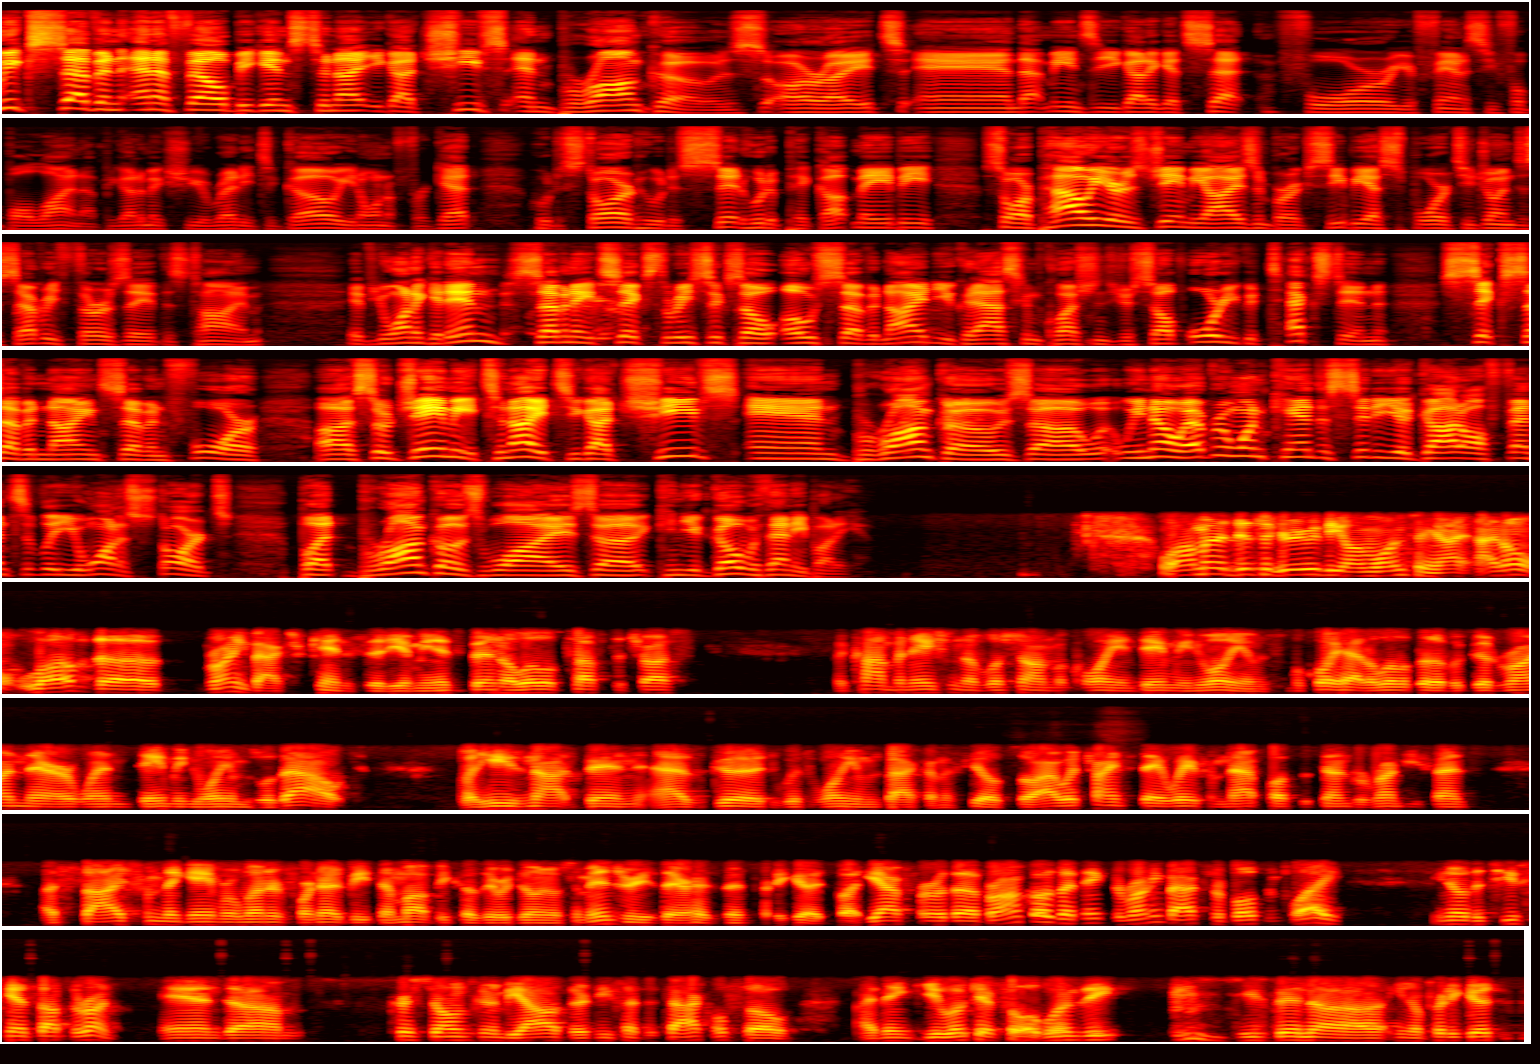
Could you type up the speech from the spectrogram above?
Week seven NFL begins tonight. You got Chiefs and Broncos, all right, and that means that you got to get set for your fantasy football lineup. You got to make sure you're ready to go. You don't want to forget who to start, who to sit, who to pick up, maybe. So our pal here is Jamey Eisenberg, CBS Sports. He joins us every Thursday at this time. If you want to get in, 786 360 0790. You could ask him questions yourself, or you could text in 67974. Uh, so, Jamey, tonight you got Chiefs and Broncos. Uh, we know everyone Kansas City you got offensively you want to start, but Broncos wise, uh, can you go with anybody? Well, I'm going to disagree with you on one thing. I, I don't love the running backs for Kansas City. I mean, it's been a little tough to trust the combination of LeSean McCoy and Damien Williams. McCoy had a little bit of a good run there when Damien Williams was out, but he's not been as good with Williams back on the field. So I would try and stay away from that. Plus the Denver run defense, aside from the game where Leonard Fournette beat them up because they were dealing with some injuries there, has been pretty good. But yeah, for the Broncos, I think the running backs are both in play. You know, the Chiefs can't stop the run, and um, Chris Jones is going to be out, their defensive tackle. So I think you look at Phillip Lindsay. he's been, uh, you know, pretty good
